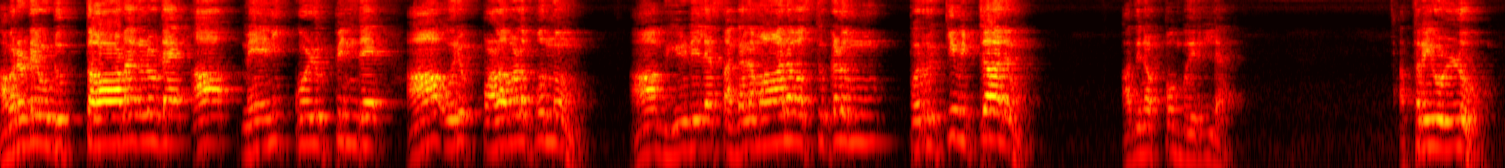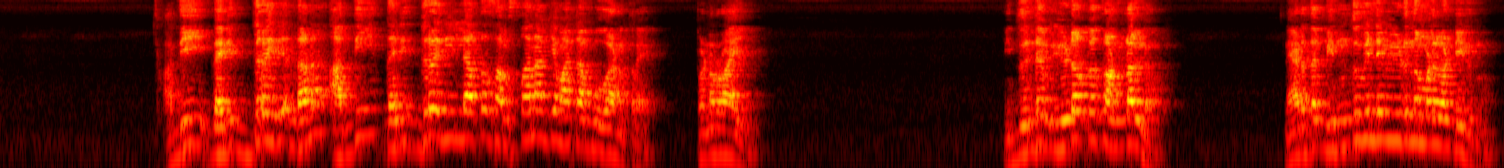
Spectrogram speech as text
അവരുടെ ഉടുത്താടകളുടെ ആ മേനിക്കൊഴുപ്പിന്റെ ആ ഒരു പളവളപ്പൊന്നും ആ വീടിലെ സകലമാന വസ്തുക്കളും പെറുക്കി വിറ്റാലും അതിനൊപ്പം വരില്ല. അത്രയേ ഉള്ളൂ. അതി ദരിദ്ര എന്താണ്? അതി ദരിദ്രരില്ലാത്ത സംസ്ഥാനമാക്കി മാറ്റാൻ പോവുകയാണ് അത്രേ പിണറായി. ഇതിന്റെ വീടൊക്കെ കണ്ടല്ലോ. നേരത്തെ ബിന്ദുവിന്റെ വീട് നമ്മൾ കണ്ടിരുന്നു.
